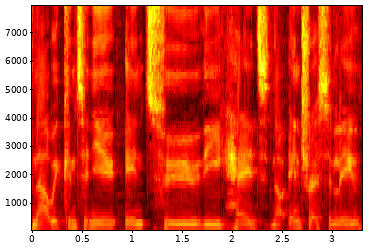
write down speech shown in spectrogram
Now we continue into the head. Now, interestingly,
